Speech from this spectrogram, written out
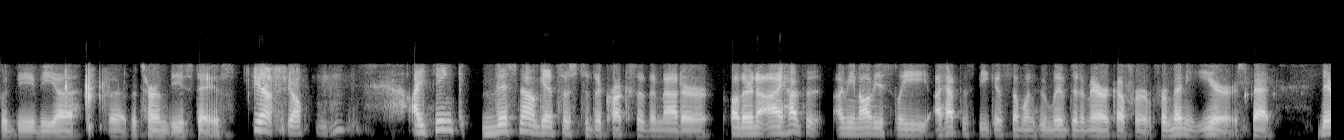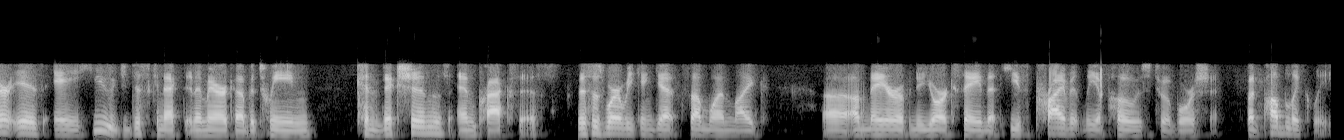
would be the, uh, the the term these days. Yes, yeah. Mm-hmm. I think this now gets us to the crux of the matter Father, and I have to, I mean, obviously, I have to speak as someone who lived in America for, for many years, that there is a huge disconnect in America between convictions and praxis. This is where we can get someone like uh, a mayor of New York saying that he's privately opposed to abortion, but publicly,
